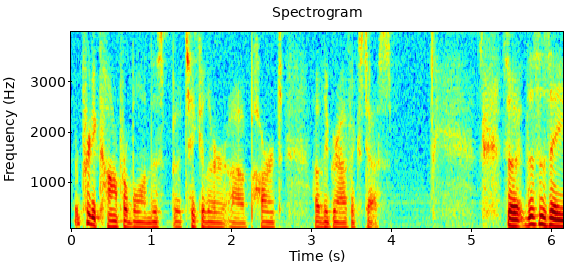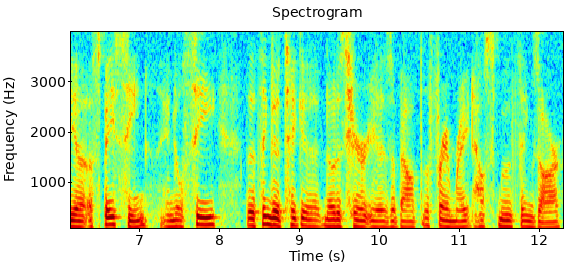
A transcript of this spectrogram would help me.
they're pretty comparable on this particular uh, part of the graphics test. So this is a, uh, a space scene, and you'll see the thing to take a notice here is about the frame rate, how smooth things are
